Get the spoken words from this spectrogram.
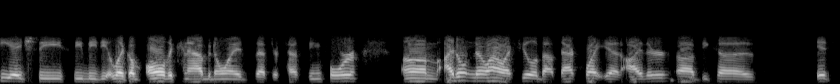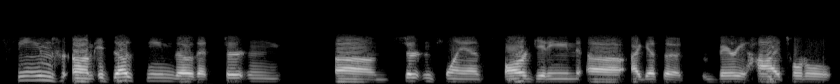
THC, CBD, like all the cannabinoids that they're testing for. Um, I don't know how I feel about that quite yet either, uh, because it seems, um, it does seem though that certain um, certain plants are getting, uh, I guess, a very high total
